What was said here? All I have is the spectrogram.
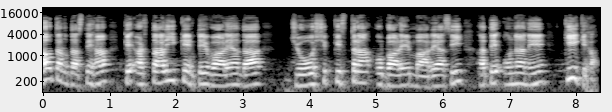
ਆਓ ਤੁਹਾਨੂੰ ਦੱਸਦੇ ਹਾਂ ਕਿ 48 ਘੰਟੇ ਵਾਲਿਆਂ ਦਾ ਜੋਸ਼ ਕਿਸ ਤਰ੍ਹਾਂ ਉਬਾਲੇ ਮਾਰ ਰਿਹਾ ਸੀ ਅਤੇ ਉਹਨਾਂ ਨੇ ਕੀ ਕਿਹਾ।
